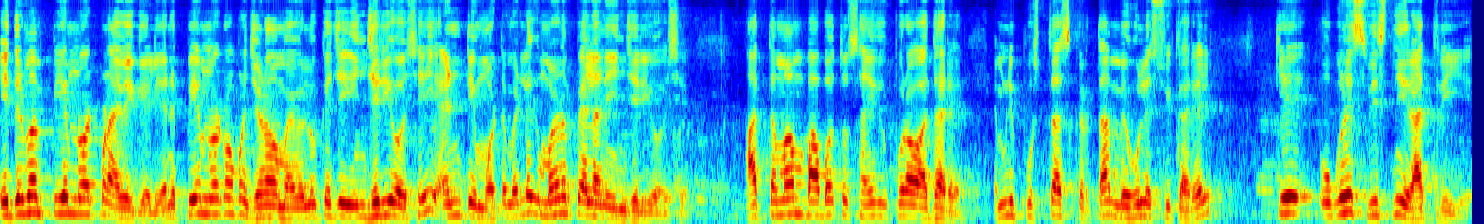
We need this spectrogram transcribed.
એ દરમિયાન પીએમ નોટ પણ આવી ગયેલી. અને પીએમ નોટમાં પણ જણાવવામાં આવેલું કે જે ઇન્જરીઓ છે એ એન્ટીમોર્ટમ એટલે કે મરણ પહેલાંની ઇન્જરીઓ છે. આ તમામ બાબતો સાંઘિક પુરાવા આધારે એમની પૂછતાછ કરતાં મેહુલે સ્વીકારેલ કે ઓગણીસ વીસની રાત્રિએ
